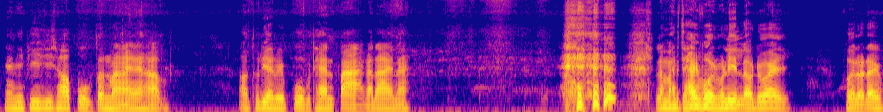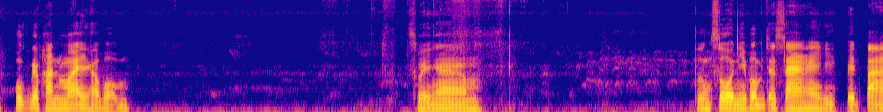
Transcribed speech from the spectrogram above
เนี่ยพี่ๆที่ชอบปลูกต้นไม้นะครับ เอาทุเรียนไปปลูกแทนป่าก็ได้นะ แล้วมันจะให้ผลผลิตเราด้วย เพื่อเราได้ฟุกได้พันธุ์ใหม่ครับผม สวยงาม ตรงโซนนี้ผมจะสร้างให้เป็นป่า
